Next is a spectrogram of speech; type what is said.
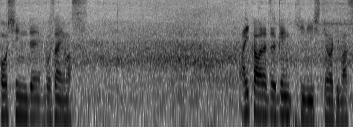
更新でございます。相変わらず元気にしております、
